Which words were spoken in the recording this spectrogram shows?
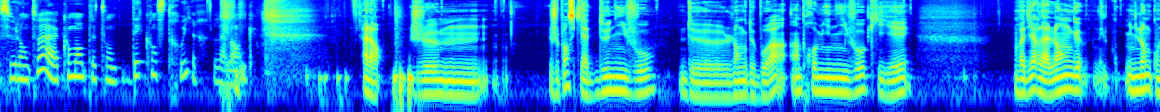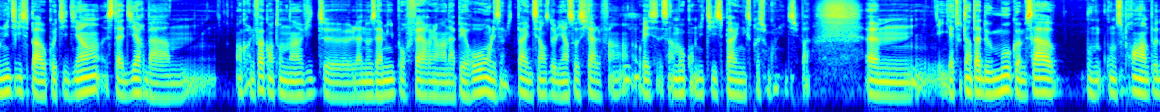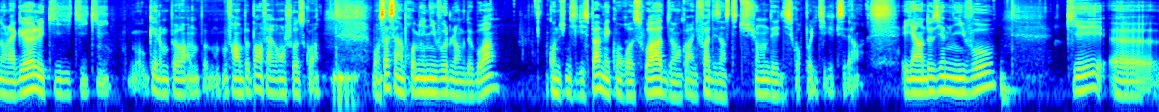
selon toi, comment peut-on déconstruire la langue? Alors, je, je pense qu'il y a deux niveaux de langue de bois. Un premier niveau qui est, on va dire, la langue, une langue qu'on n'utilise pas au quotidien, c'est-à-dire, bah, encore une fois, quand on invite euh, là, nos amis pour faire un apéro, on les invite pas à une séance de lien social. Enfin, Mhm. oui, c'est un mot qu'on n'utilise pas, une expression qu'on n'utilise pas. Euh, Il y a tout un tas de mots comme ça qu'on qu'on se prend un peu dans la gueule et qui, qui, qui auxquels on peut, peut, enfin, on peut pas en faire grand-chose, quoi. Bon, ça, c'est un premier niveau de langue de bois qu'on n'utilise pas, mais qu'on reçoit, de, encore une fois, des institutions, des discours politiques, etc. Et il y a un deuxième niveau qui est euh,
